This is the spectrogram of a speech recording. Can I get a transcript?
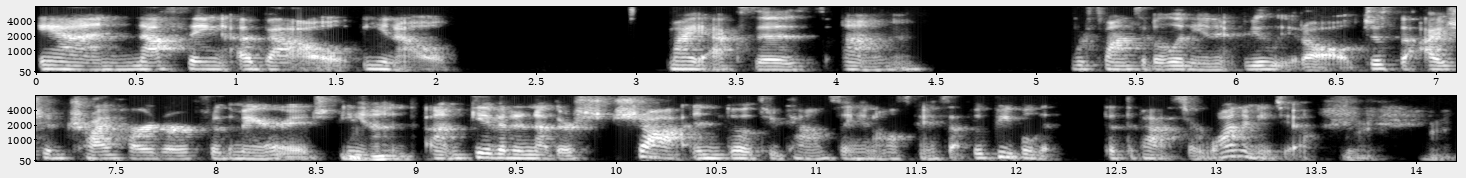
and nothing about, you know, my ex's um, responsibility in it really at all. Just that I should try harder for the marriage mm-hmm. and um, give it another shot and go through counseling and all this kind of stuff with people that, that the pastor wanted me to. Right, right.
